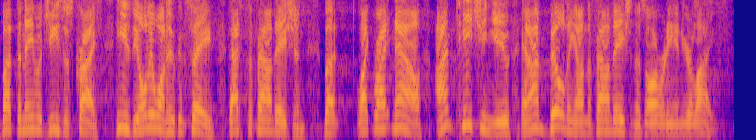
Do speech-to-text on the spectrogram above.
but the name of Jesus Christ. He is the only one who can save. That's the foundation. But like right now, I'm teaching you and I'm building on the foundation that's already in your life.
